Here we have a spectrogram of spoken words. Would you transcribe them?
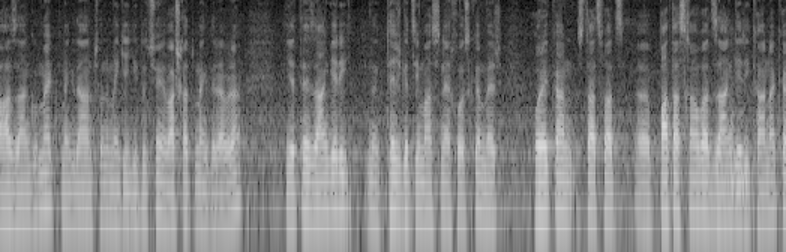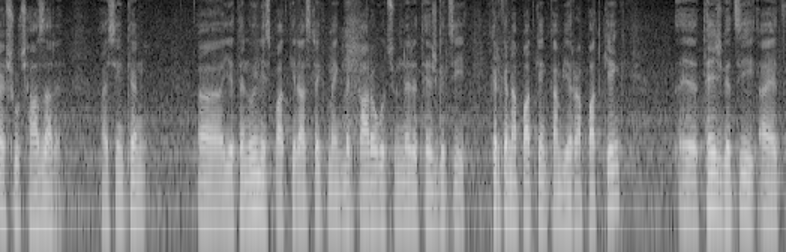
ահազանգում եք, մենք դա ընդունում ենք իգիտություն եւ աշխատում ենք դրա վրա։ Եթե զանգերի թեժ գծի մասին է խոսքը, մեր օրեկան ստացված պատասխանված զանգերի քանակը շուրջ 1000 է։ Այսինքն եթե նույնիսկ պատկերացրեք մենք մեր կարողությունները թեժ գծի կրկնապատկենք կամ երրապատկենք, թեժ գծի այդ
